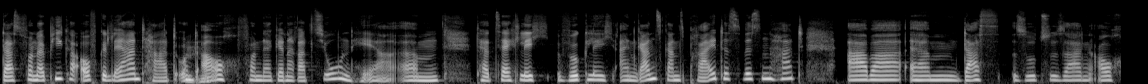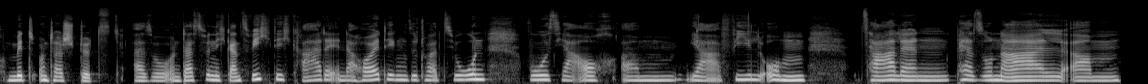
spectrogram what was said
das von der Pike auf gelernt hat und mhm. auch von der Generation her ähm, tatsächlich wirklich ein ganz, ganz breites Wissen hat, aber ähm, das sozusagen auch mit unterstützt. Also, und das finde ich ganz wichtig, gerade in der heutigen Situation, wo es ja auch ähm, ja, viel um Zahlen, Personal, ähm,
